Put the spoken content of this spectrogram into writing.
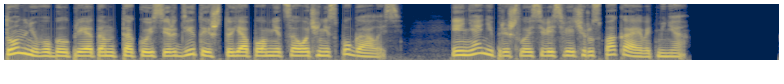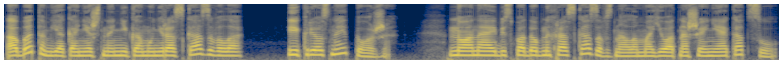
Тон у него был при этом такой сердитый, что я, помнится, очень испугалась. И няне пришлось весь вечер успокаивать меня. Об этом я, конечно, никому не рассказывала, и крестной тоже но она и без подобных рассказов знала мое отношение к отцу.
